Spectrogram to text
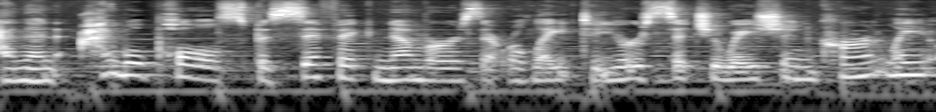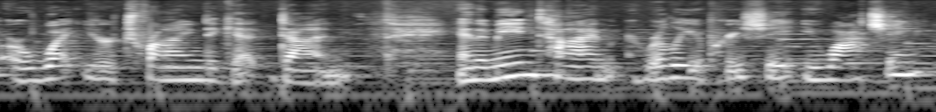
And then I will pull specific numbers that relate to your situation currently or what you're trying to get done. In the meantime, I really appreciate you watching.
